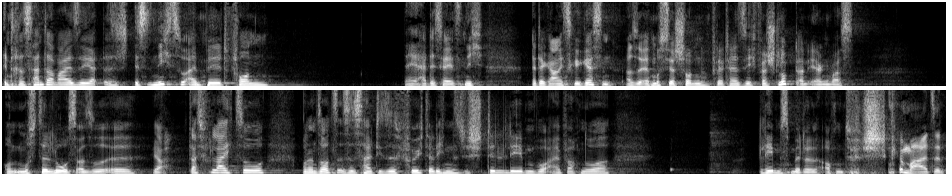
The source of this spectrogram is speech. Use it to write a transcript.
Interessanterweise ja, ist nicht so ein Bild von, naja, er hat es ja jetzt nicht, er hat ja gar nichts gegessen. Also er muss ja schon, vielleicht hat er sich verschluckt an irgendwas und musste los. Also äh, ja, das vielleicht so. Und ansonsten ist es halt dieses fürchterlichen Stillleben, wo einfach nur Lebensmittel auf dem Tisch gemalt sind.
